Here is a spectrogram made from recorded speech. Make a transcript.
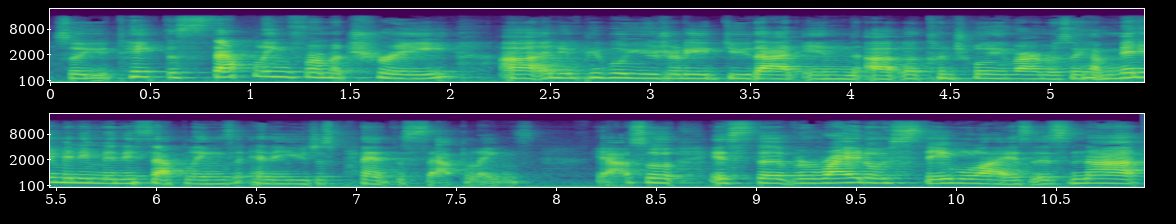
So you take the sapling from a tree, uh, and people usually do that in a, a controlled environment. So you have many, many, many saplings and then you just plant the saplings. Yeah, so it's the varietal stabilized. It's not,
